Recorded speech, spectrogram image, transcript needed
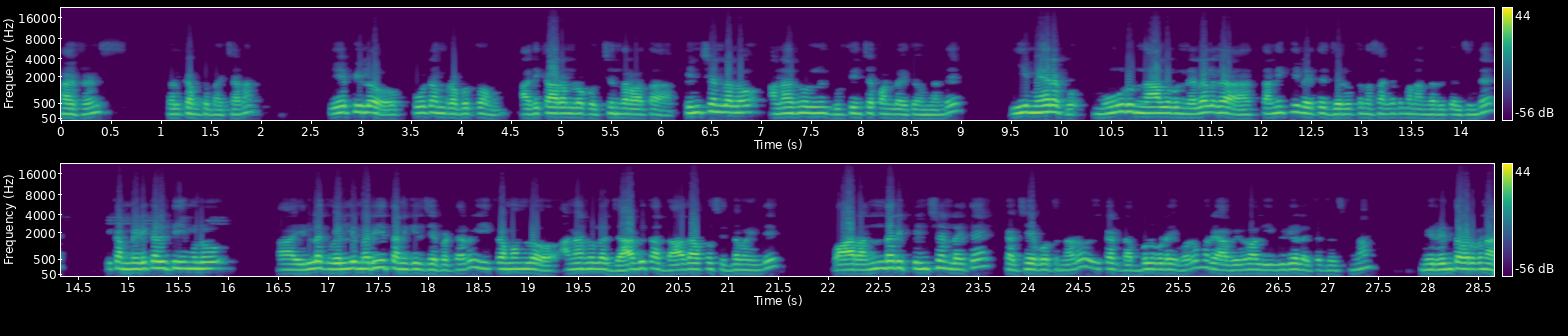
Hi friends welcome to my channel ఏపీలో కూటమి ప్రభుత్వం అధికారంలోకి వచ్చిన తర్వాత పింఛన్లలో అనర్హుల్ని గుర్తించే పనులు అయితే ఉందండి. ఈ మేరకు మూడు నాలుగు నెలలుగా తనిఖీలు అయితే జరుగుతున్న సంగతి మన తెలిసిందే. ఇక మెడికల్ టీములు ఇళ్ళకు వెళ్ళి మరీ తనిఖీలు చేపట్టారు. ఈ క్రమంలో అనర్హుల జాబితా దాదాపు సిద్ధమైంది. వారందరి పింఛన్లు అయితే కట్ చేయబోతున్నారు. ఇక డబ్బులు కూడా ఇవ్వరు. మరి ఆ వివరాలు ఈ వీడియోలో అయితే తెలుసుకుందాం. మీరు ఇంతవరకు నా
